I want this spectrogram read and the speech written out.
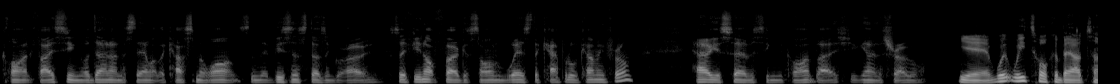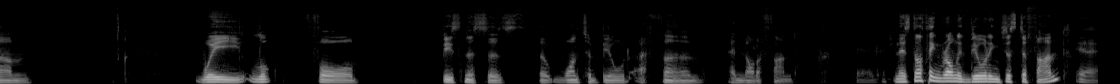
client facing or don't understand what the customer wants, and their business doesn't grow. So if you're not focused on where's the capital coming from, how are you're servicing the client base, you're going to struggle. Yeah, we, we talk about um, we look for businesses that want to build a firm and not a fund. Yeah, gotcha. And there's nothing wrong with building just a fund. Yeah,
